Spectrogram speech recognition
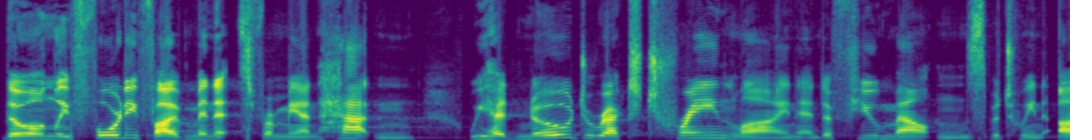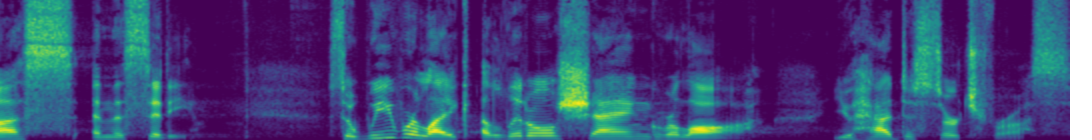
Though only 45 minutes from Manhattan, we had no direct train line and a few mountains between us and the city. So we were like a little Shangri La. You had to search for us.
